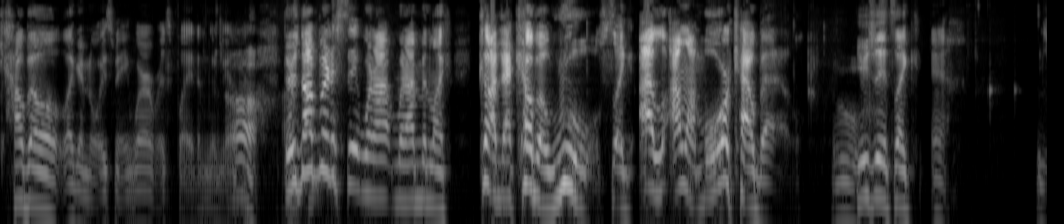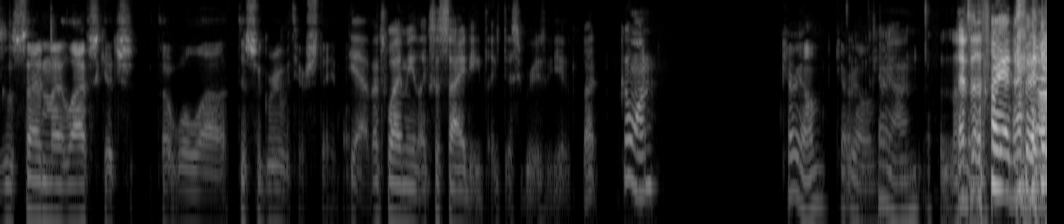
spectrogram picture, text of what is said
Cowbell like annoys me wherever it's played. I'm gonna be honest. Oh, There's not been a state when I when I've been like, God, that cowbell rules. Like I, I want more cowbell. Ooh, Usually it's like, eh. there's a Saturday Night Live sketch that will uh, disagree with your statement. Yeah, that's why I mean like society like disagrees with you. But go on, Carry on, carry on. carry on. nothing- That's, nothing- that's all I had to say. I just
